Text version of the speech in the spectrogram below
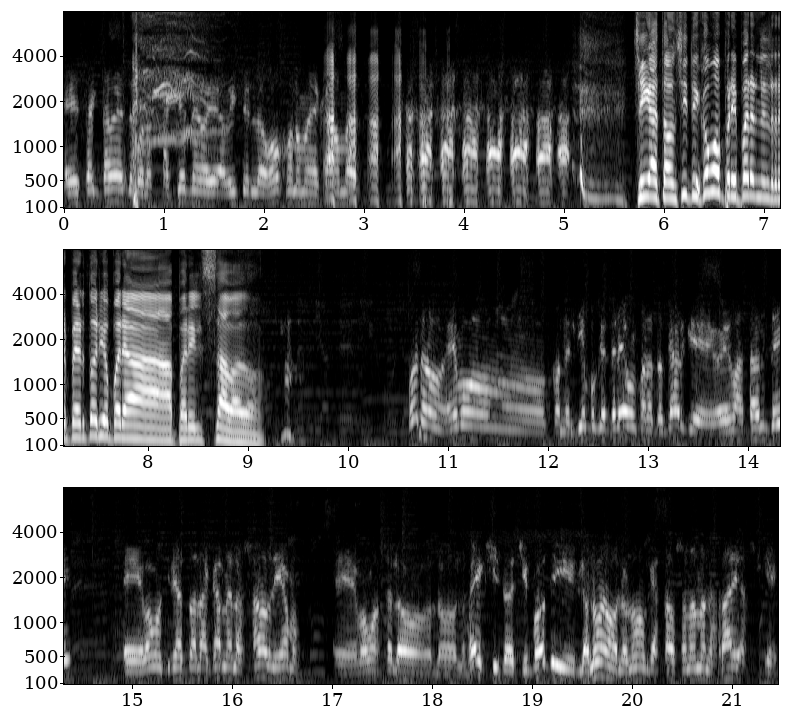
Exactamente, por los paquetes, viste, los ojos no me dejaban ver. Che, Gastoncito, ¿y cómo preparan el repertorio para, para el sábado? Bueno, hemos, con el tiempo que tenemos para tocar, que es bastante, eh, vamos a tirar toda la carne al asador, digamos. Eh, vamos a hacer lo- lo- los éxitos de Chipote y lo nuevo, lo nuevo que ha estado sonando en las radios, así que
